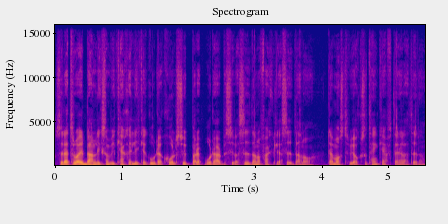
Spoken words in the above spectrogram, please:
så där tror jag ibland liksom vi kanske är lika goda kålsupare på både arbetsgivarsidan och fackliga sidan och där måste vi också tänka efter hela tiden.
